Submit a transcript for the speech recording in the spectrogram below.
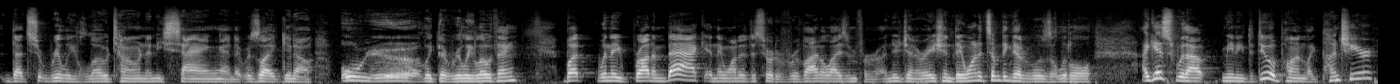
that really low tone and he sang and it was like you know oh yeah like that really low thing but when they brought him back and they wanted to sort of revitalize him for a new generation they wanted something that was a little i guess without meaning to do a pun like punchier.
